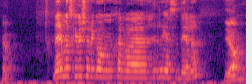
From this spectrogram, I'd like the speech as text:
Ja. Nej men ska vi köra igång själva resedelen? Ja,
